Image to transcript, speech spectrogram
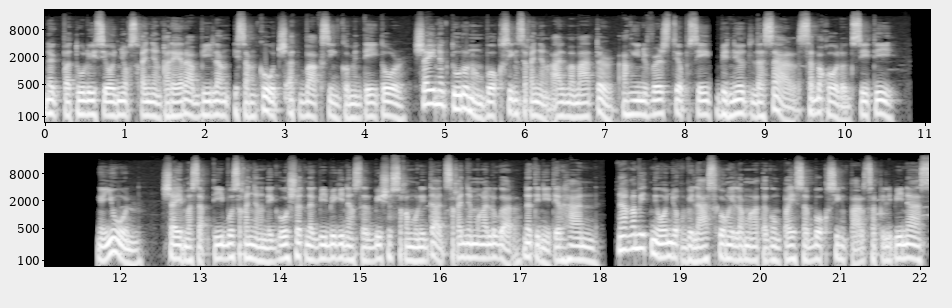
nagpatuloy si Onyok sa kanyang karera bilang isang coach at boxing commentator. Siya ay nagturo ng boxing sa kanyang alma mater, ang University of St. Benilde Lasal sa Bacolod City. Ngayon, siya ay mas aktibo sa kanyang negosyo at nagbibigay ng serbisyo sa komunidad sa kanyang mga lugar na tinitirhan. Nakamit ni Onyok Velasco ang ilang mga tagumpay sa boxing para sa Pilipinas.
